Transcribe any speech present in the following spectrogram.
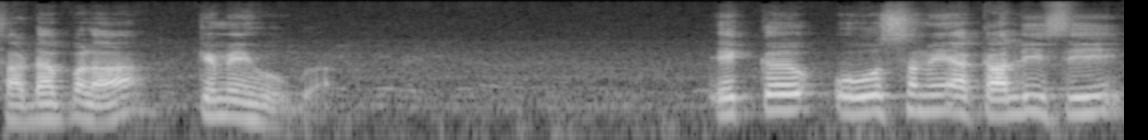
ਸਾਡਾ ਭਲਾ ਕਿਵੇਂ ਹੋਊਗਾ? ਇੱਕ ਉਸ ਸਮੇਂ ਅਕਾਲੀ ਸੀ,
